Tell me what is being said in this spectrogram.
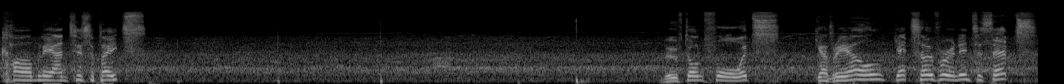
Calmly anticipates. Moved on forwards. Gabriel gets over and intercepts.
